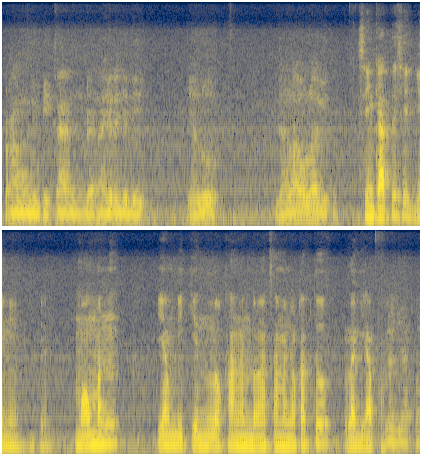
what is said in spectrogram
pernah memimpikan dan akhirnya jadi ya lo galau lah gitu Singkatnya sih gini, mungkin. momen yang bikin lo kangen banget sama nyokap tuh lagi apa? lagi apa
